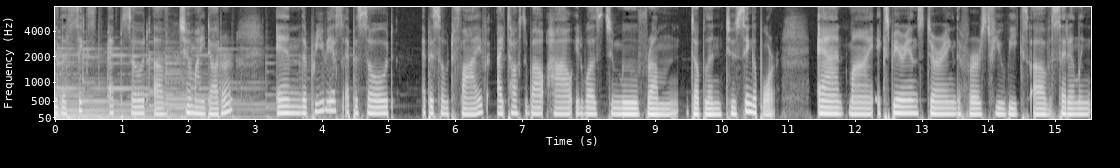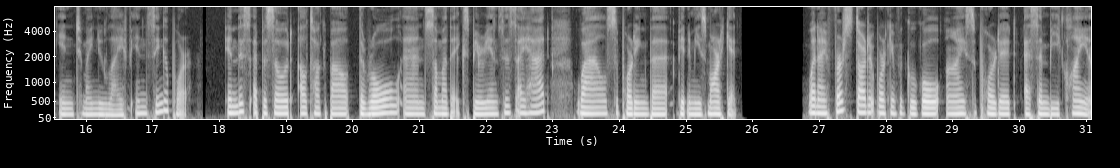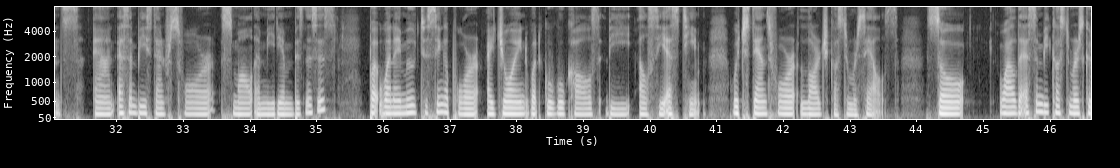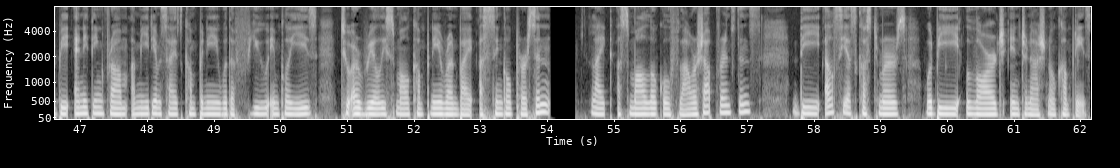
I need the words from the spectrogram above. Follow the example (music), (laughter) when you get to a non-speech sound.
to the sixth episode of To My Daughter. In the previous episode, episode 5, I talked about how it was to move from Dublin to Singapore and my experience during the first few weeks of settling into my new life in Singapore. In this episode, I'll talk about the role and some of the experiences I had while supporting the Vietnamese market. When I first started working for Google, I supported SMB clients, and SMB stands for small and medium businesses. But when I moved to Singapore, I joined what Google calls the LCS team, which stands for large customer sales. So while the SMB customers could be anything from a medium sized company with a few employees to a really small company run by a single person, like a small local flower shop, for instance, the LCS customers would be large international companies.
